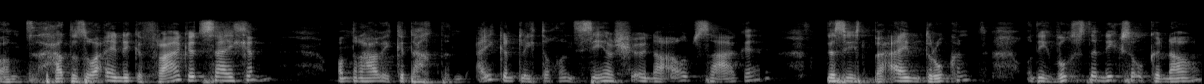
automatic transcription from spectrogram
und hatte so einige Fragezeichen. Und dann habe ich gedacht, eigentlich doch eine sehr schöne Aussage. Das ist beeindruckend. Und ich wusste nicht so genau,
